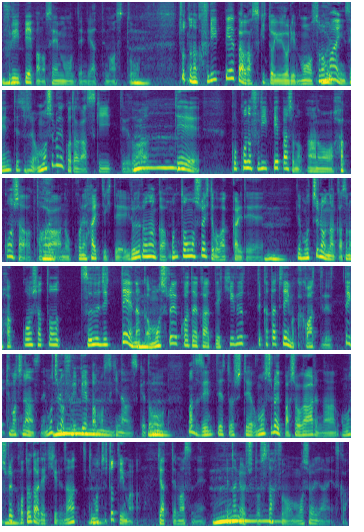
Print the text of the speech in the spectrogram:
フリーペーパーの専門店でやってますと、ちょっとなんかフリーペーパーが好きというよりも、その前に前提として面白いことが好きっていうのがあって、ここのフリーペーパー社のあの発行者とか、はいあのここに入ってきて、いろいろなんか本当面白い人ばっかりで、でもちろんなんかその発行者と通じて、なんか面白いことができるって形で今関わってるって気持ちなんですね。もちろんフリーペーパーも好きなんですけど、うんまず前提として面白い場所があるな、面白いことができるなって気持ちでちょっと今やってますね。で、何よりちょっとスタッフも面白いじゃないですか。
